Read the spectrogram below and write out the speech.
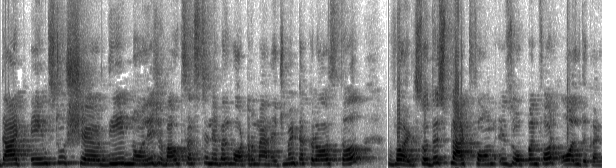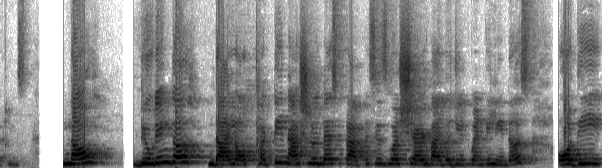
that aims to share the knowledge about sustainable water management across the world. So this platform is open for all the countries. Now, during the dialogue, 30 national best practices were shared by the G20 leaders or the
